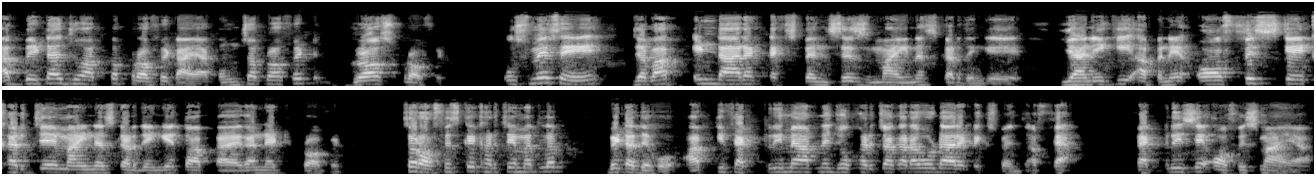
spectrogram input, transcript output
अब बेटा जो आपका प्रॉफिट आया, कौन सा प्रॉफिट ग्रॉस प्रॉफिट उसमें से जब आप इनडायरेक्ट एक्सपेंसेस माइनस कर देंगे, यानी कि अपने ऑफ़िस के खर्चे माइनस कर देंगे तो आपका आएगा नेट प्रॉफिट सर ऑफ़िस के खर्चे मतलब? बेटा देखो, आपकी फैक्ट्री में आपने जो खर्चा करा, वो डायरेक्ट एक्सपेंस अब फैक्ट्री से ऑफ़िस में आया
